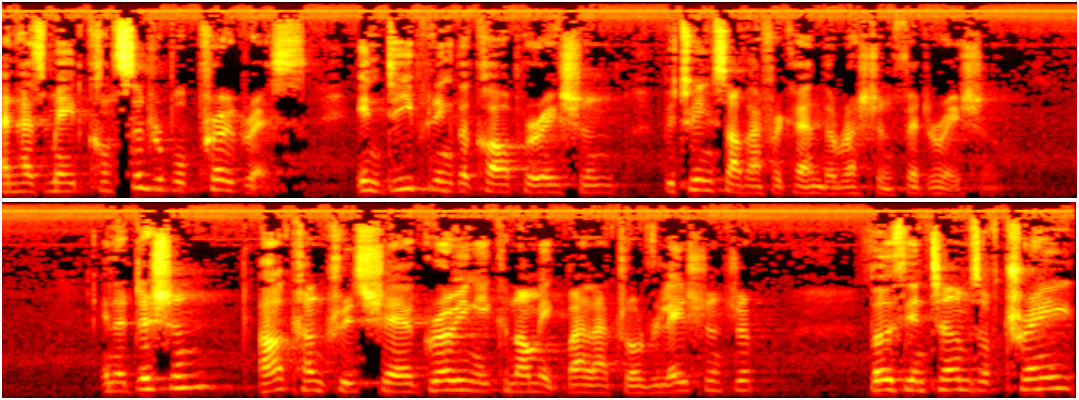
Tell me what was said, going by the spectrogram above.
and has made considerable progress in deepening the cooperation between South Africa and the Russian Federation. In addition, our countries share growing economic bilateral relationship, both in terms of trade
